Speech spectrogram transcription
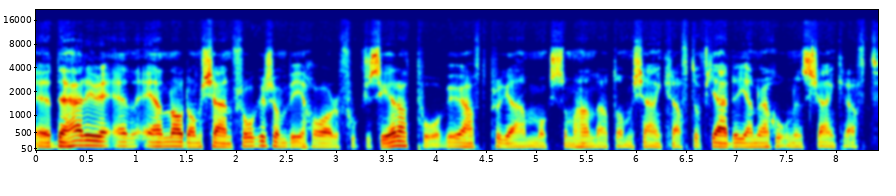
eh, det här är en, en, av de kärnfrågor som vi har fokuserat på. Vi har haft program också som handlat om kärnkraft och fjärde generationens kärnkraft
